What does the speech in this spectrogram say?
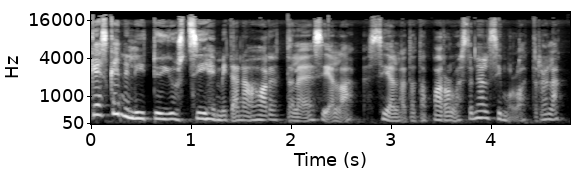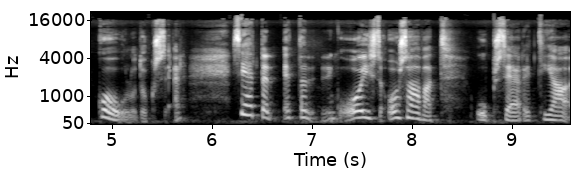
keskeinen liittyy just siihen, mitä nämä harjoittelee siellä, siellä tota Parolassa näillä simulaattoreilla koulutukseen. Siihen, että, että niin olisi osaavat upseerit ja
